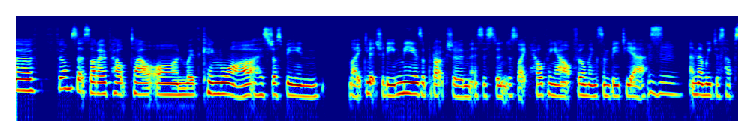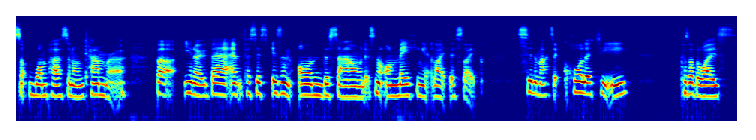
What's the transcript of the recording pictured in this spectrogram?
the film sets that I've helped out on with King Noir has just been like literally me as a production assistant just like helping out filming some BTS mm-hmm. and then we just have some, one person on camera. But you know their emphasis isn't on the sound it's not on making it like this like cinematic quality because otherwise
